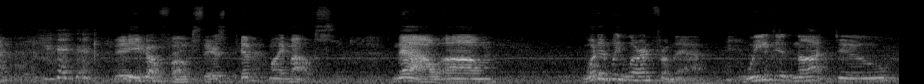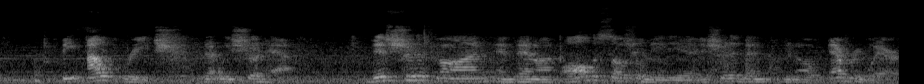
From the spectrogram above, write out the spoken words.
there you go, folks. There's Pimp My Mouse. Now, um, what did we learn from that? We did not do the outreach that we should have. This should have gone and been on all the social media. It should have been, you know, everywhere.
